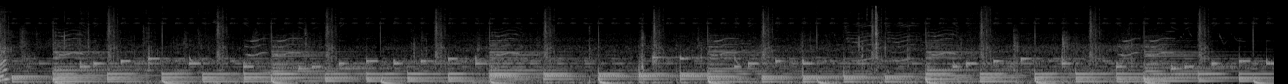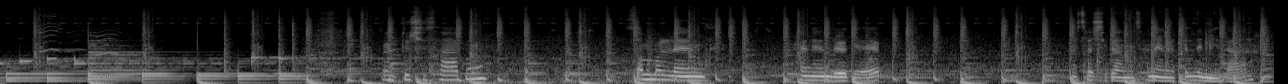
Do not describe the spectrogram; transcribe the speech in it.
열두 시 4분 썸머랜드 팬핸들 갭 6시간 산행을 끝냅니다.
